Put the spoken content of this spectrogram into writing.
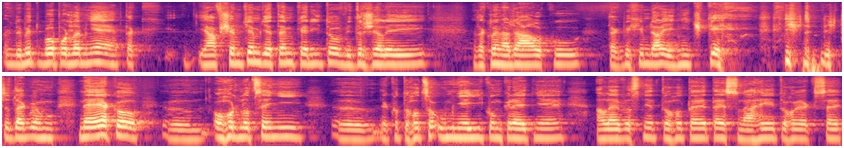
kdyby to bylo podle mě, tak já všem těm dětem, který to vydrželi takhle na dálku, tak bych jim dal jedničky, když, to, když to tak vemu. Ne jako um, ohodnocení um, jako toho, co umějí konkrétně, ale vlastně toho té, té snahy, toho, jak se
